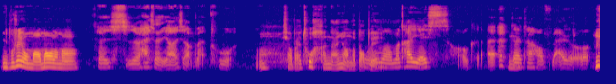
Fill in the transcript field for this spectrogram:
你不是有毛毛了吗？但是还想要小白兔。嗯，小白兔很难养的宝贝。妈妈它也好可爱，但是它好烦人。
